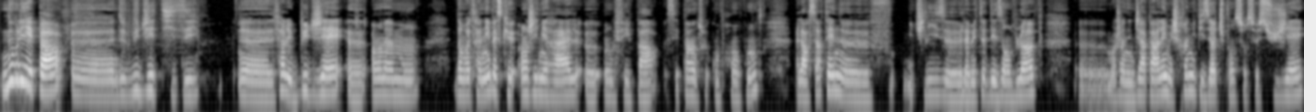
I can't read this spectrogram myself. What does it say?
N'oubliez pas de budgétiser de faire le budget en amont dans votre année parce qu'en général, on ne le fait pas. C'est pas un truc qu'on prend en compte. Alors certaines utilisent la méthode des enveloppes. moi, j'en ai déjà parlé, mais je ferai un épisode, je pense, sur ce sujet.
